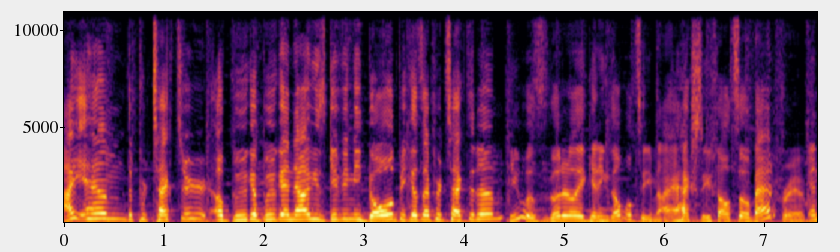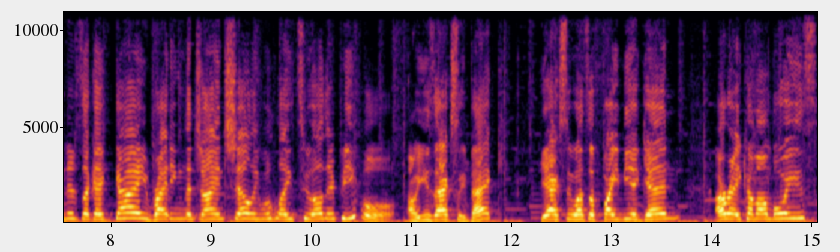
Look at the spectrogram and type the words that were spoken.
I am the protector of Booga Booga. Now he's giving me gold because I protected him. He was literally getting double teamed. I actually felt so bad for him. And there's like a guy riding the giant Shelly with like two other people. Oh, he's actually back. He actually wants to fight me again. All right, come on, boys.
